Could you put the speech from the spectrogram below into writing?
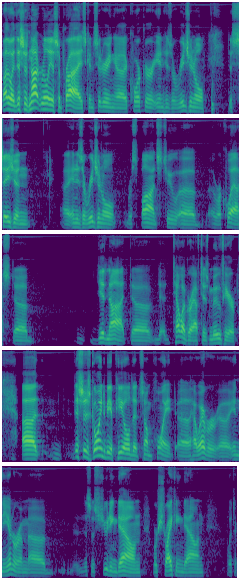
By the way, this is not really a surprise considering uh, Corker, in his original decision, uh, in his original response to uh, a request, uh, did not uh, telegraphed his move here. This is going to be appealed at some point. Uh, however, uh, in the interim, uh, this is shooting down or striking down what the,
